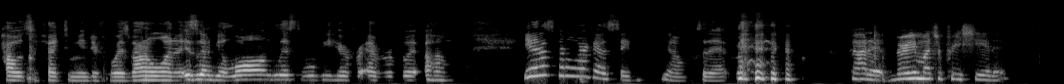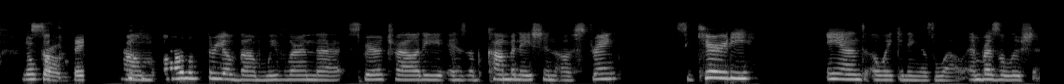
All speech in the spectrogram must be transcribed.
how it's affected me in different ways. But I don't want to. It's going to be a long list. We'll be here forever. But um, yeah, that's kind of what I got to say. You know, to that. got it. Very much appreciated. No so, problem. Thank um, all of three of them, we've learned that spirituality is a combination of strength, security, and awakening as well, and resolution.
